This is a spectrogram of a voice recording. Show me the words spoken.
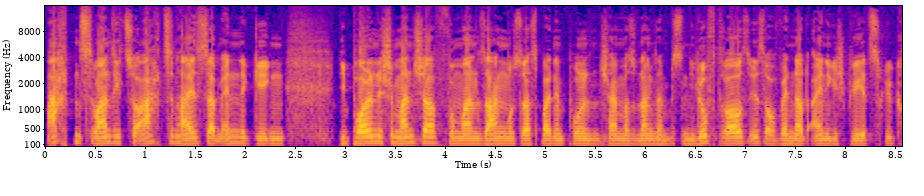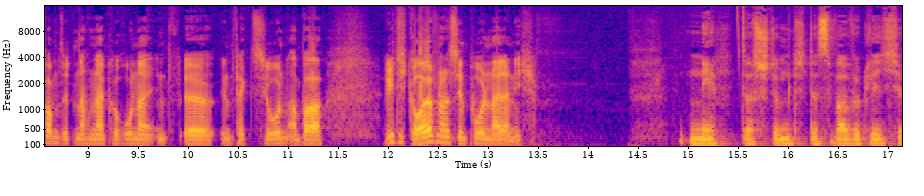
28 zu 18 heißt es am Ende gegen die polnische Mannschaft, wo man sagen muss, dass bei den Polen scheinbar so langsam ein bisschen die Luft raus ist, auch wenn dort einige Spiele jetzt zurückgekommen sind nach einer Corona-Infektion, aber richtig geholfen hat es den Polen leider nicht. Nee, das stimmt. Das war wirklich äh,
